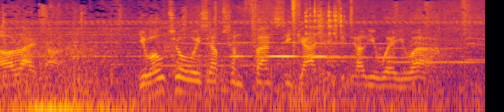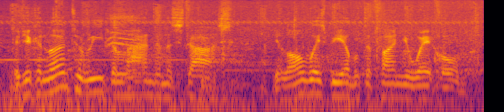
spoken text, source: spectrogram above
All right. You won't always have some fancy gadget to tell you where you are. If you can learn to read the land and the stars, you'll always be able to find your way home.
